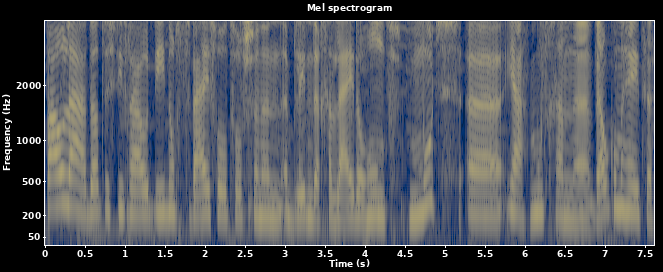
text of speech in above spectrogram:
Paula, dat is die vrouw die nog twijfelt of ze een blinde geleidehond moet, uh, ja, moet gaan uh, welkom heten.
